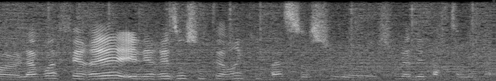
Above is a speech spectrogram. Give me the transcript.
euh, la voie ferrée et les réseaux souterrains qui passent sous, la départementale.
